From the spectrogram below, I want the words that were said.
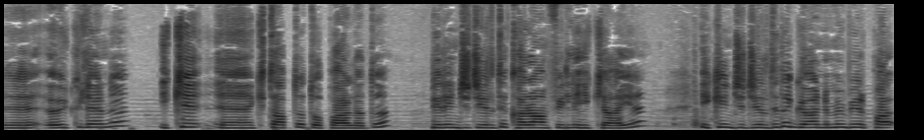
e, öykülerini iki e, kitapta toparladı. Birinci cildi Karanfilli Hikaye, ikinci cildi de Gönlümün bir, par-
